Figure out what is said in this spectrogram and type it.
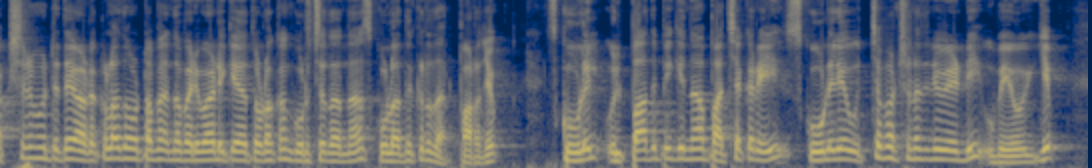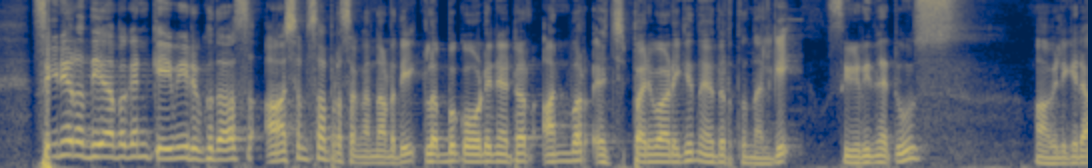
അക്ഷരമുറ്റത്തെ അടുക്കളത്തോട്ടം എന്ന പരിപാടിക്ക് തുടക്കം കുറിച്ചതെന്ന് സ്കൂൾ അധികൃതർ പറഞ്ഞു. സ്കൂളിൽ ഉൽപ്പാദിപ്പിക്കുന്ന പച്ചക്കറി സ്കൂളിലെ ഉച്ചഭക്ഷണത്തിനു വേണ്ടി ഉപയോഗിക്കും. സീനിയർ അധ്യാപകൻ കെ വി രഘുദാസ് ആശംസാ പ്രസംഗം നടത്തി. ക്ലബ്ബ് കോർഡിനേറ്റർ അൻവർ എച്ച് പരിപാടിക്ക് നേതൃത്വം നൽകി. C D net news Mavelikara.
